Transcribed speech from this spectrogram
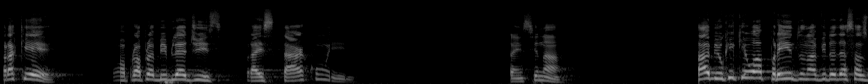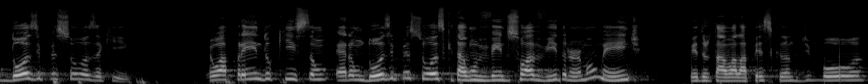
para quê? Como a própria Bíblia diz, para estar com ele, para ensinar. Sabe o que, que eu aprendo na vida dessas 12 pessoas aqui? Eu aprendo que são, eram 12 pessoas que estavam vivendo sua vida normalmente. Pedro estava lá pescando de boa,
